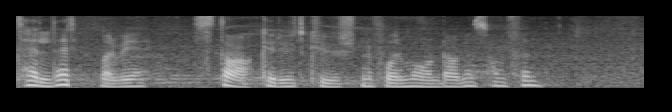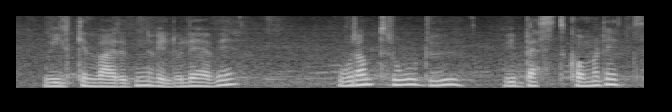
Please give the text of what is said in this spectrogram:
teller når vi staker ut kursen for morgendagens samfunn. Hvilken verden vil du leve i? Hvordan tror du vi best kommer dit?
